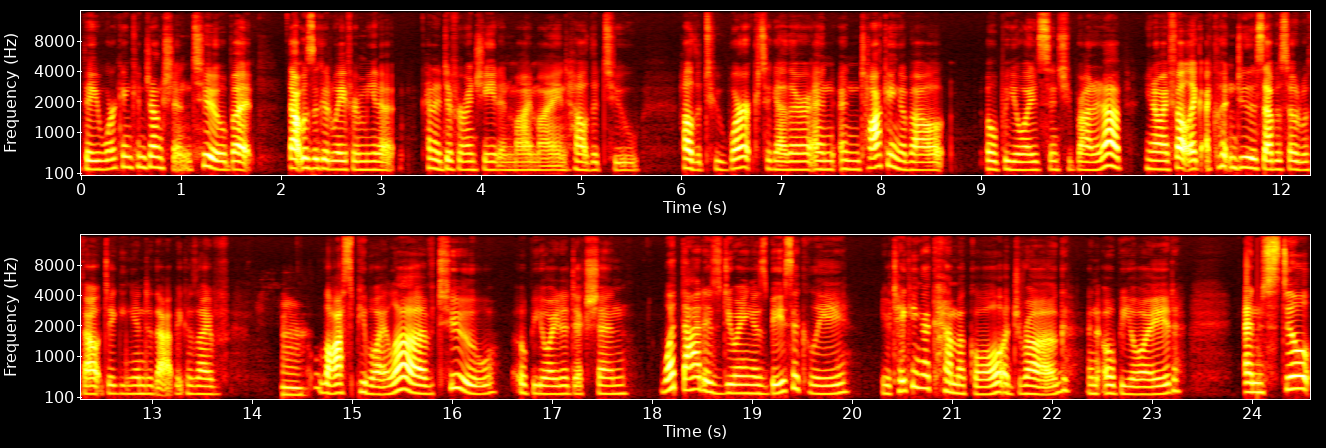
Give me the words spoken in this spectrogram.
they work in conjunction too, but that was a good way for me to kind of differentiate in my mind how the two how the two work together and and talking about opioids since you brought it up you know i felt like i couldn't do this episode without digging into that because i've mm. lost people i love to opioid addiction what that is doing is basically you're taking a chemical a drug an opioid and still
